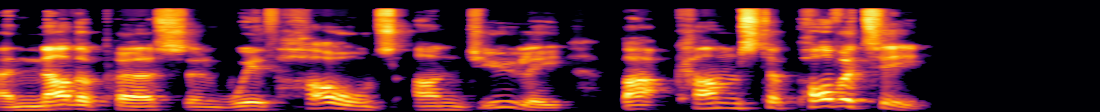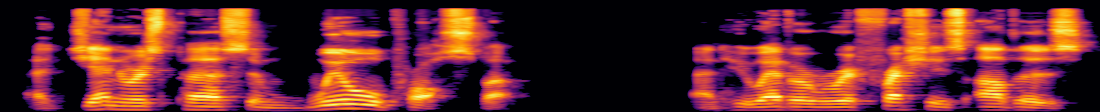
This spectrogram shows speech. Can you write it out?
Another person withholds unduly, but comes to poverty. A generous person will prosper, and whoever refreshes others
